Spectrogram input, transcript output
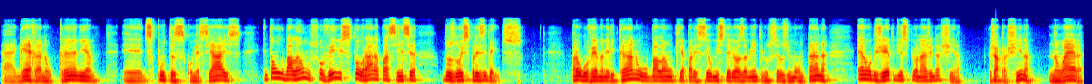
a guerra na Ucrânia, é, disputas comerciais. Então o balão só veio estourar a paciência dos dois presidentes. Para o governo americano, o balão que apareceu misteriosamente nos seus de Montana era um objeto de espionagem da China. Já para a China, não era.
